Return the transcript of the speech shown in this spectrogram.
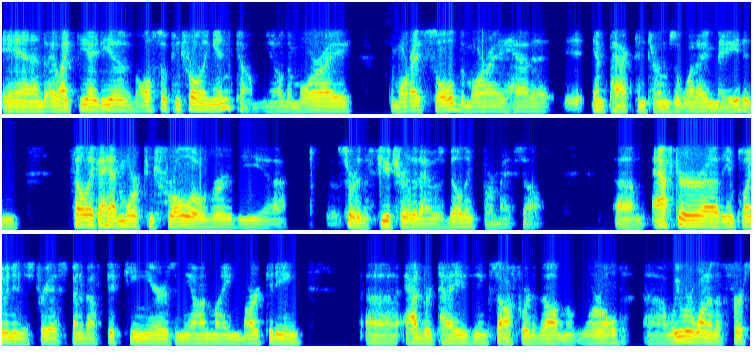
And I liked the idea of also controlling income. You know, the more I, the more I sold, the more I had an impact in terms of what I made and felt like I had more control over the uh, sort of the future that I was building for myself. Um, after uh, the employment industry, I spent about 15 years in the online marketing, uh, advertising, software development world. Uh, we were one of the first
